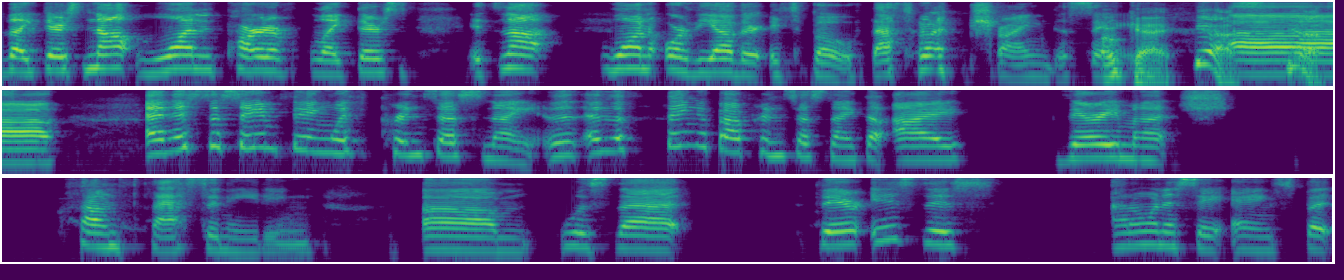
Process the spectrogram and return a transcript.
like there's not one part of like there's it's not one or the other it's both that's what i'm trying to say okay. Yes. yes. And it's the same thing with Princess Knight. And, and the thing about Princess Knight that I very much found fascinating um, was that there is this I don't want to say angst, but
